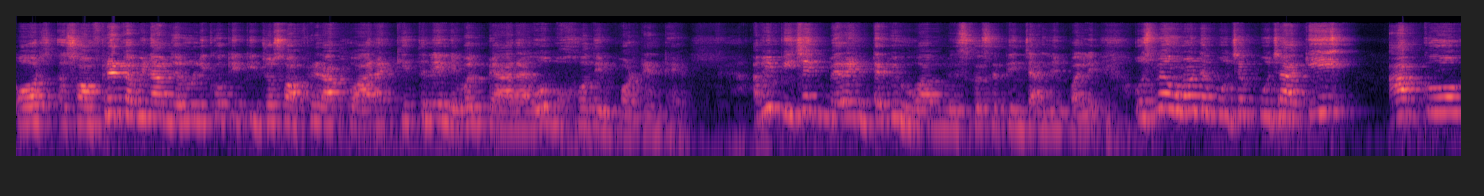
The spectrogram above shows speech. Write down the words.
और सॉफ्टवेयर का भी नाम ज़रूर लिखो क्योंकि जो सॉफ्टवेयर आपको आ रहा है कितने लेवल पे आ रहा है वो बहुत इंपॉर्टेंट है। अभी पीछे मेरा इंटरव्यू हुआ मिस्को से तीन चार दिन पहले। उसमें उन्होंने मुझे पूछा कि आपको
